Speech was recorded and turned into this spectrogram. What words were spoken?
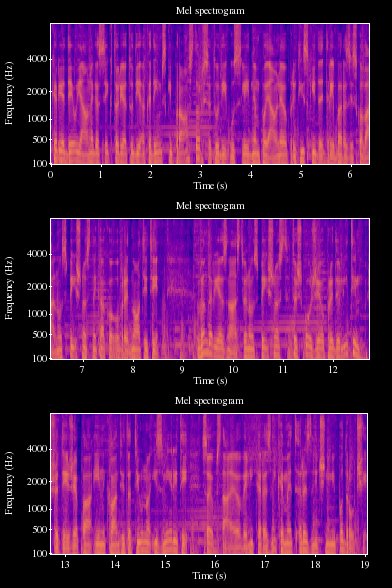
Ker je del javnega sektorja tudi akademski prostor, se tudi v slednjem pojavljajo pritiski, da je treba raziskovalno uspešnost nekako ovrednotiti. Vendar je znanstveno uspešnost težko že opredeliti, še teže pa in kvantitativno izmeriti, saj obstajajo velike razlike med različnimi področji.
